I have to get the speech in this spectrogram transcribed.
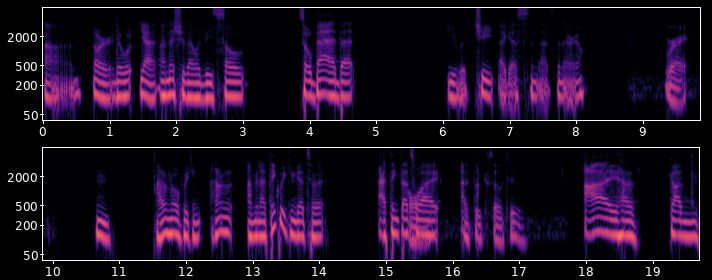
um or there would yeah an issue that would be so so bad that you would cheat i guess in that scenario Right. hmm i don't know if we can i don't i mean i think we can get to it i think that's Oh. why I think so too. I have gotten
